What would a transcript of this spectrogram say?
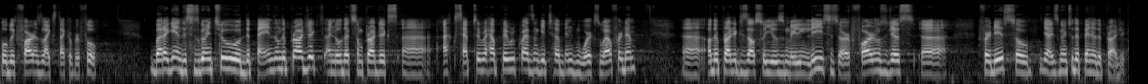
public forums like Stack Overflow. But again, this is going to depend on the project. I know that some projects uh, accept help requests on GitHub and works well for them. Uh, other projects also use mailing lists or forums just uh, for this. So yeah, it's going to depend on the project.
